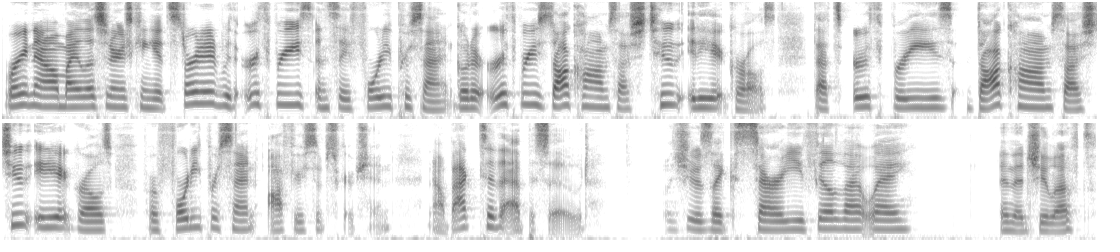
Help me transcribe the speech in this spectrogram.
Right now, my listeners can get started with Earth Breeze and save 40%. Go to earthbreeze.com slash two idiot girls. That's earthbreeze.com slash two idiot girls for 40% off your subscription. Now back to the episode. And she was like, Sorry you feel that way? And then she left.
